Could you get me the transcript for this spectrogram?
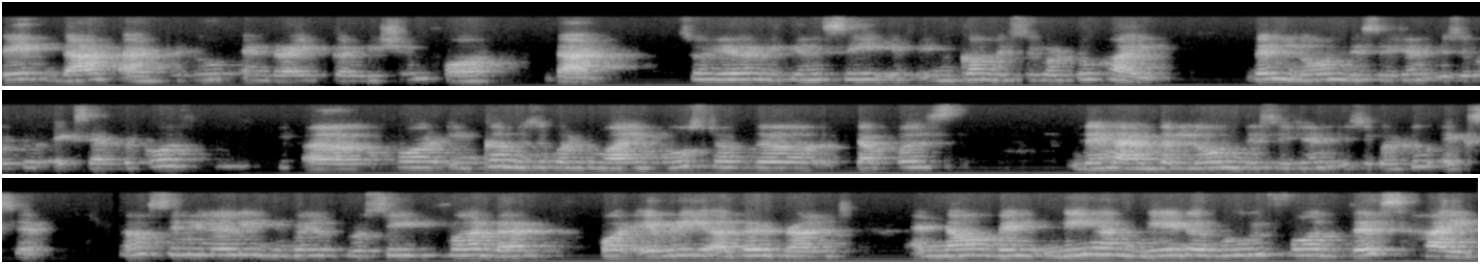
take that attribute and write condition for that. So here we can see if income is equal to high, then loan decision is equal to accept because uh, for income is equal to high, most of the tuples they have the loan decision is equal to accept. Now similarly we will proceed further for every other branch. And now when we have made a rule for this high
